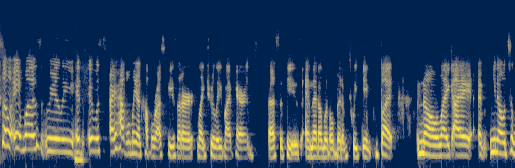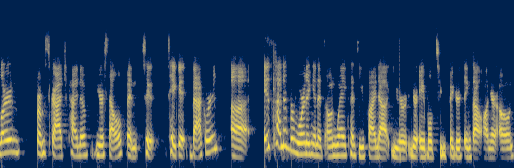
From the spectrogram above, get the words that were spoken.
so it was really it, it was i have only a couple recipes that are like truly my parents recipes and then a little bit of tweaking but no like i I- you know to learn from scratch kind of yourself and to take it backwards uh is kind of rewarding in its own way because you find out you're you're able to figure things out on your own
